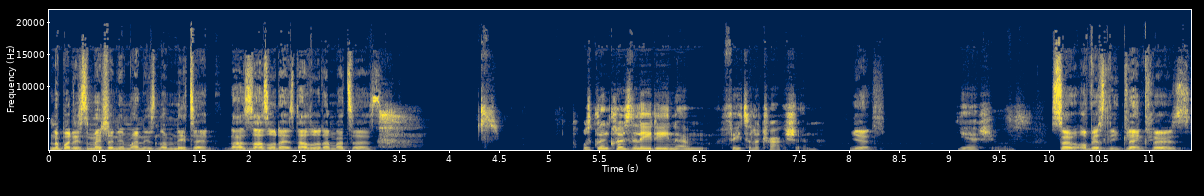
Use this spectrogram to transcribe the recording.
Nobody's mentioning man is nominated. That's that's what that is. That's what that matters. Was Glenn Close the lady in um, Fatal Attraction? Yes. Yeah, she was. So obviously, Glenn Close,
